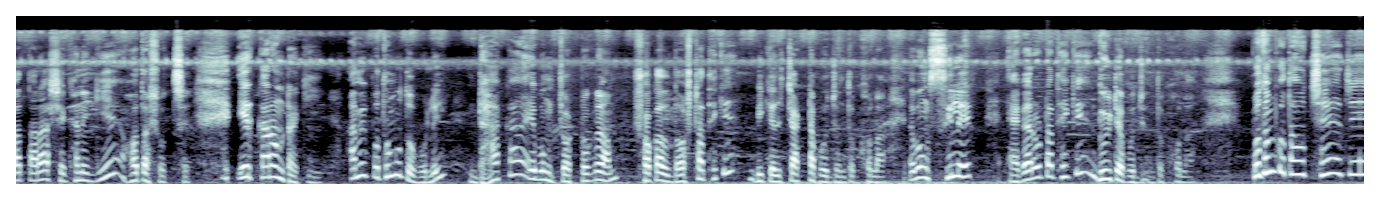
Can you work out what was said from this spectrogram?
বা তারা সেখানে গিয়ে হতাশ হচ্ছে। এর কারণটা কি? আমি প্রথমত বলি, ঢাকা এবং চট্টগ্রাম সকাল দশটা থেকে বিকেল চারটা পর্যন্ত খোলা এবং সিলেট এগারোটা থেকে দুইটা পর্যন্ত খোলা। প্রথম কথা হচ্ছে যে,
